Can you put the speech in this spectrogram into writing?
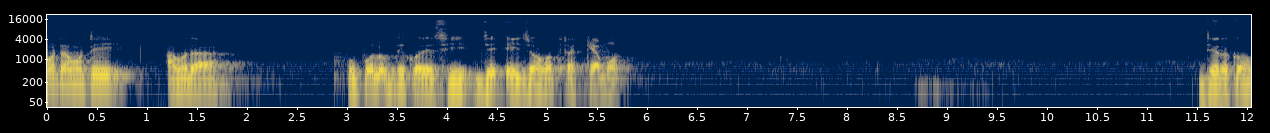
মোটামুটি আমরা উপলব্ধি করেছি যে এই জগৎটা কেমন। যেরকম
